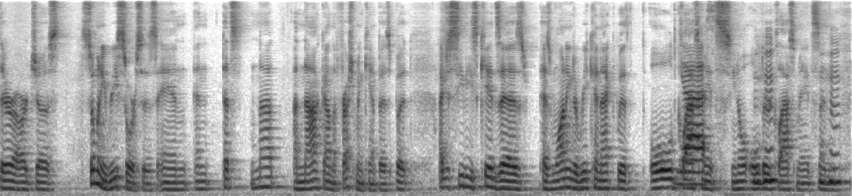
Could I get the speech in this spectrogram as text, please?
there are just so many resources, and and that's not a knock on the freshman campus, but I just see these kids as as wanting to reconnect with old Yes. classmates, you know, older classmates, and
